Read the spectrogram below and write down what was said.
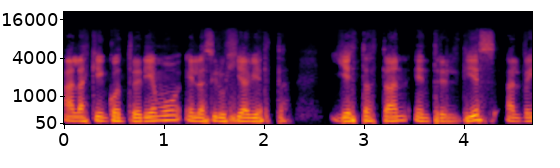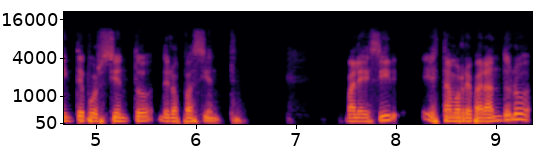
a las que encontraríamos en la cirugía abierta. Y estas están entre el 10 al 20% de los pacientes. Vale decir, estamos reparándolo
